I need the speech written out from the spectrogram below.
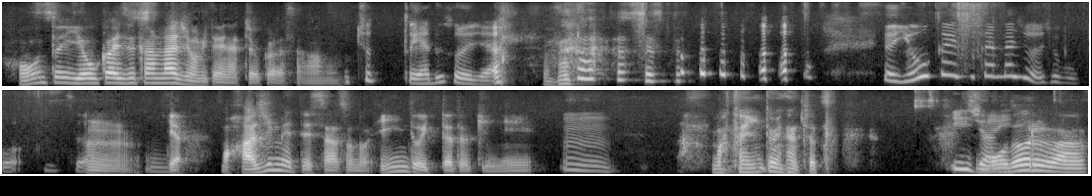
本当に妖怪図鑑ラジオみたいになっちゃうからさちょっとやるそれじゃあ。妖怪図鑑ラジオでしょここ実は。うんうんいやもう初めてさそのインド行った時にうん。またインドになっちゃったいいじゃん。戻るわ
